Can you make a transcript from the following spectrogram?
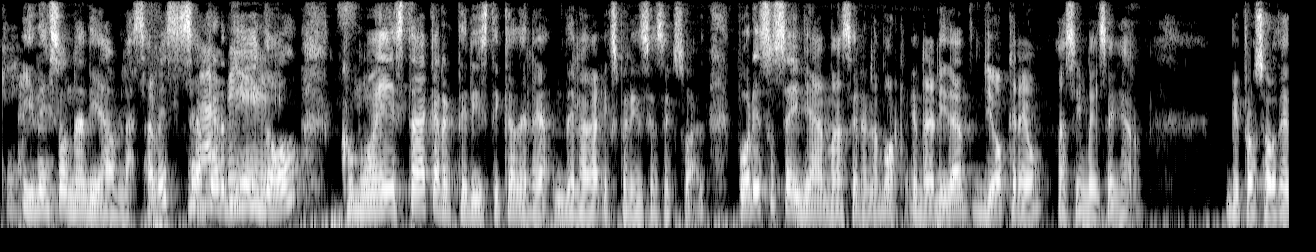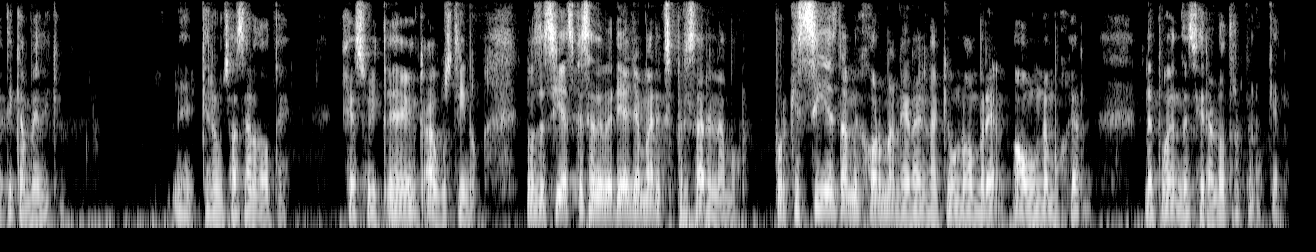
Claro. Y de eso nadie habla, ¿sabes? Se ha perdido como esta característica de la, de la experiencia sexual. Por eso se llama hacer el amor. En realidad yo creo, así me enseñaron, mi profesor de ética médica, eh, que era un sacerdote jesuita, eh, agustino, nos decía es que se debería llamar expresar el amor, porque sí es la mejor manera en la que un hombre o una mujer le pueden decir al otro que lo quiere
